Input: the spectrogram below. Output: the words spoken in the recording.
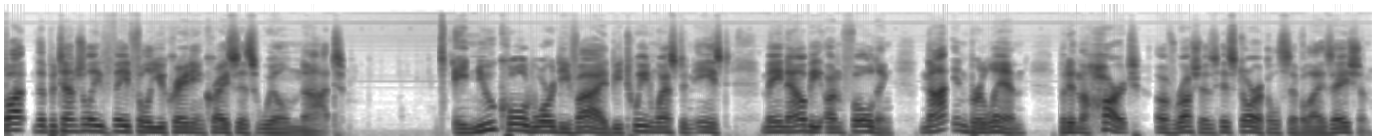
But the potentially fateful Ukrainian crisis will not. A new Cold War divide between West and East may now be unfolding, not in Berlin, but in the heart of Russia's historical civilization.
